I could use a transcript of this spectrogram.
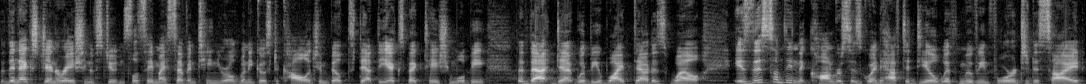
that the next generation of students, let's say my 17 year old when he goes to college and builds debt, the expectation will be that that debt would be wiped out as well. Is this something that Congress is going to have to deal with moving forward to decide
